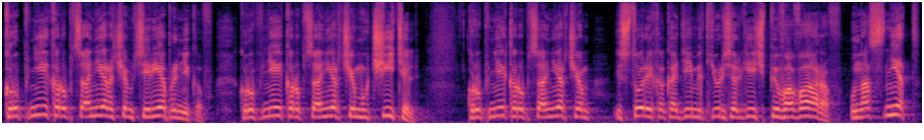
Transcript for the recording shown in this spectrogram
крупнее коррупционера, чем Серебренников, крупнее коррупционер, чем учитель крупнее коррупционер, чем историк-академик Юрий Сергеевич Пивоваров. У нас нет.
